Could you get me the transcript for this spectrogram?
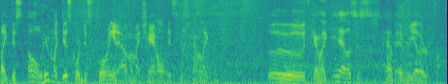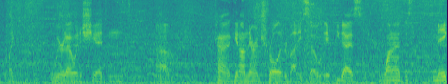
like, just, oh, here's my Discord, just throwing it out on my channel, it's just kind of like, ooh, it's kind of like, yeah, let's just have every other, like, weirdo and shit, and, um, kind of get on there and troll everybody. So if you guys want to just make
